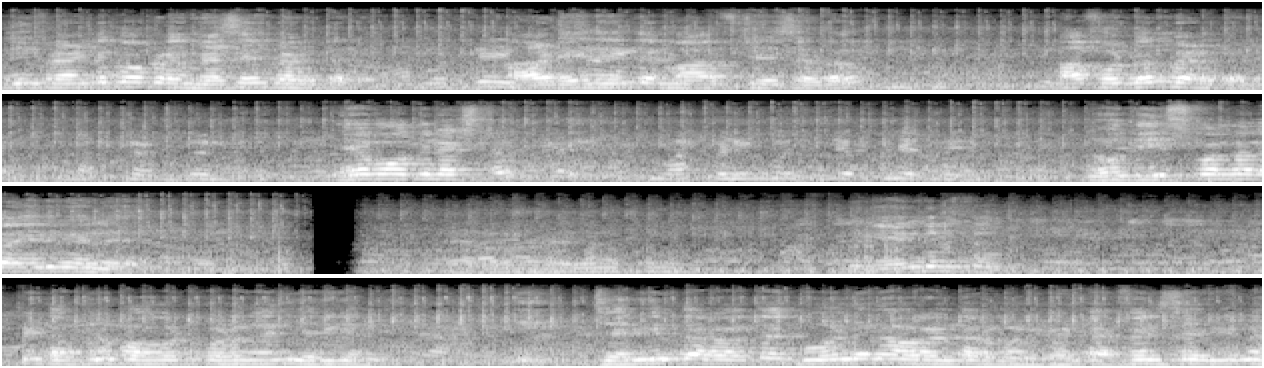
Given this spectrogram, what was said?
మీ ఫ్రెండ్కి ఒక మెసేజ్ పెడతాడు. ఆడు ఏదైతే మార్క్ చేశాడో ఆ ఫోటోని పెడతాడు. ఏమవుతుంది నెక్స్ట్ నువ్వు తీసుకున్నది ఐదు వేలే. ఏం తెలుసు? డబ్బులు పోగొట్టుకోవడం కానీ జరిగింది. జరిగిన తర్వాత గోల్డెన్ అవర్ అంటారు మనకి. అంటే అఫెన్స్ జరిగిన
